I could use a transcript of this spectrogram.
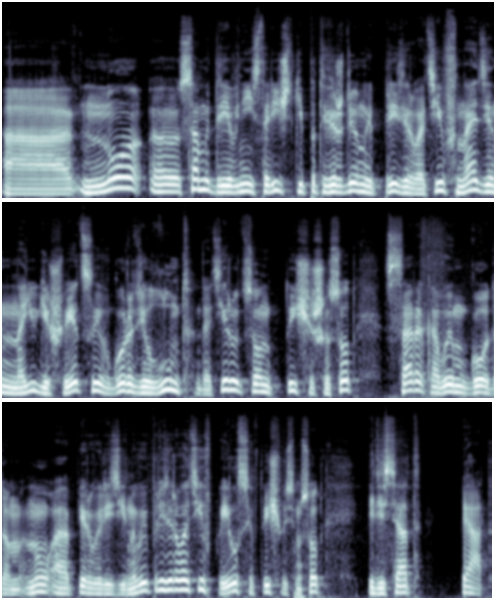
А, но э, самый древний исторически подтвержденный презерватив найден на юге Швеции в городе Лунд. Датируется он 1640 годом. Ну, а первый резиновый презерватив появился в 1855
